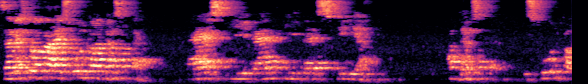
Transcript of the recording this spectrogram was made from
सेमेस्टर होता है स्कूल का अध्ययन होता है। S E N E S T अध्ययन सत्र। स्कूल का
